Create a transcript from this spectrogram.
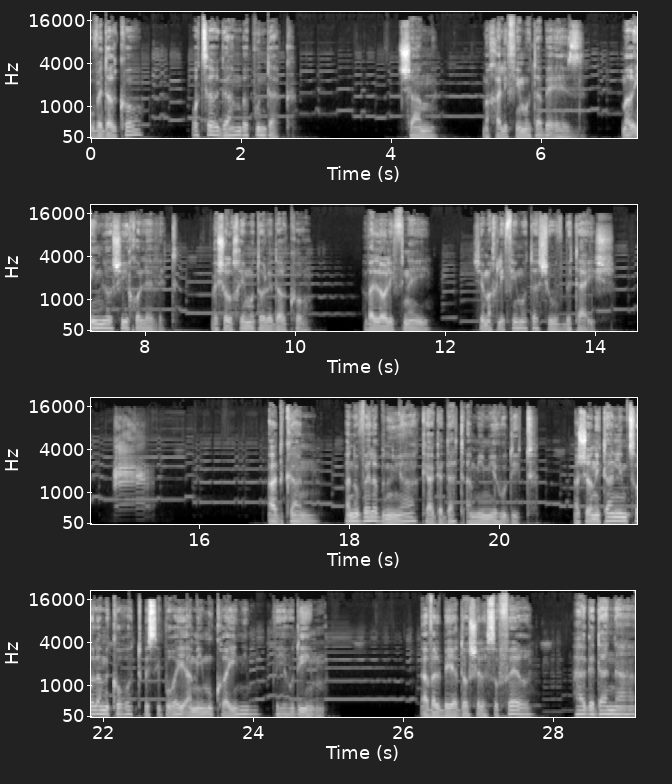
ובדרכו עוצר גם בפונדק. שם מחליפים אותה בעז, מראים לו שהיא חולבת, ושולחים אותו לדרכו, אבל לא לפני שמחליפים אותה שוב בתיש. עד כאן הנובלה בנויה כאגדת עמים יהודית, אשר ניתן למצוא לה מקורות בסיפורי עמים אוקראינים ויהודיים. אבל בידו של הסופר, האגדה נעה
